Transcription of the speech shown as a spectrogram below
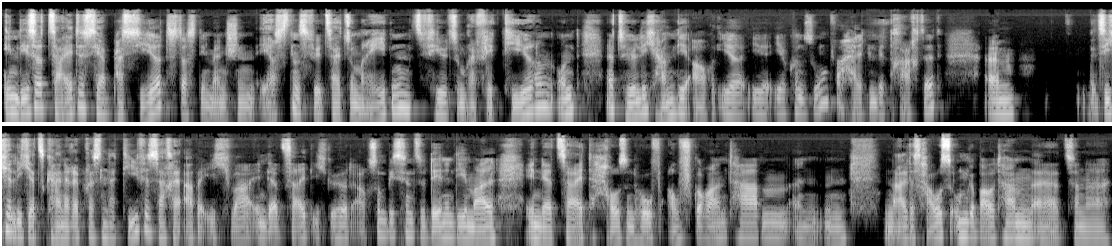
in dieser Zeit ist ja passiert, dass die Menschen erstens viel Zeit zum Reden, viel zum Reflektieren und natürlich haben die auch ihr, ihr, ihr Konsumverhalten betrachtet. Ähm, sicherlich jetzt keine repräsentative Sache, aber ich war in der Zeit, ich gehörte auch so ein bisschen zu denen, die mal in der Zeit Haus und Hof aufgeräumt haben, ein, ein altes Haus umgebaut haben äh, zu einer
